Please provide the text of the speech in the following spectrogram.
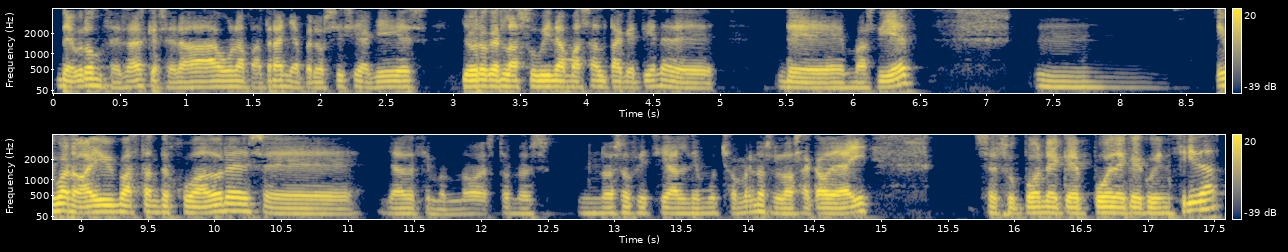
de bronce, ¿sabes? Que será una patraña, pero sí, sí, aquí es, yo creo que es la subida más alta que tiene de, de más 10. Mm, y bueno, hay bastantes jugadores, eh, ya decimos, no, esto no es, no es oficial ni mucho menos, se lo ha sacado de ahí. Se supone que puede que coincida.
